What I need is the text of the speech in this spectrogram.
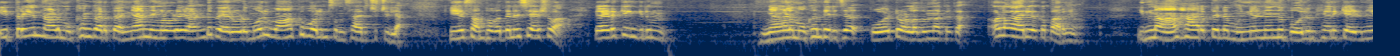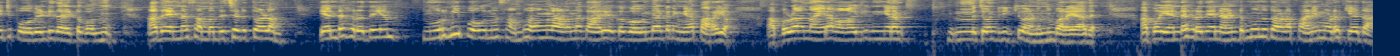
ഇത്രയും നാൾ മുഖം കറുത്ത് ഞാൻ നിങ്ങളോട് രണ്ടു പേരോടും ഒരു വാക്ക് പോലും സംസാരിച്ചിട്ടില്ല. ഈ സംഭവത്തിന് ശേഷമാണ് ഇടയ്ക്കെങ്കിലും ഞങ്ങൾ മുഖം തിരിച്ച് പോയിട്ടുള്ളതെന്നൊക്കെ ഉള്ള കാര്യമൊക്കെ പറഞ്ഞു. ഇന്ന് ആഹാരത്തിന്റെ മുന്നിൽ നിന്ന് പോലും എനിക്ക് എഴുന്നേറ്റ് പോവേണ്ടതായിട്ട് വന്നു. അത് എന്നെ സംബന്ധിച്ചിടത്തോളം എന്റെ ഹൃദയം നുറുങ്ങിപ്പോകുന്ന സംഭവങ്ങളാണെന്ന കാര്യമൊക്കെ ഗോവിന്ദേട്ടൻ ഇങ്ങനെ പറയാം. അപ്പോഴും ആ നയന വായിൽ ഇങ്ങനെ വെച്ചുകൊണ്ടിരിക്കുവാണൊന്നും പറയാതെ. അപ്പോൾ എന്റെ ഹൃദയം രണ്ട് മൂന്ന് തവണ പണി മുടക്കിയതാ.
